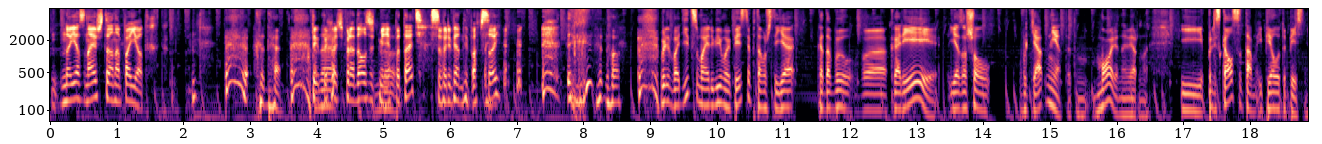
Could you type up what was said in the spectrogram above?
но я знаю, что она поет. Да. Ты, Она- ты хочешь продолжить меня но- пытать современной попсой? Но, Блин, «Водиться» моя любимая песня, потому что я, когда был в Корее, я зашел в океан, нет, это море, наверное, и плескался там и пел эту песню.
